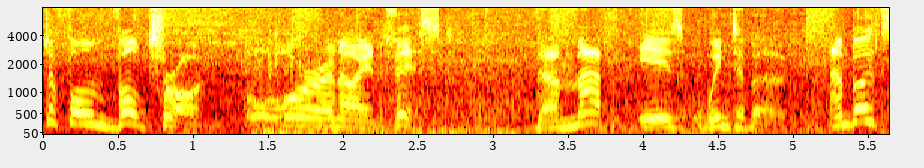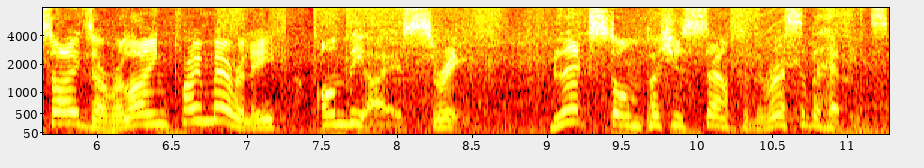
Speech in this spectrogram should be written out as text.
to form Voltron, or an Iron Fist. The map is Winterberg, and both sides are relying primarily on the IS-3. Blackstorm pushes south with the rest of the heavies.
